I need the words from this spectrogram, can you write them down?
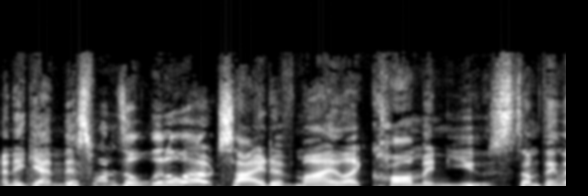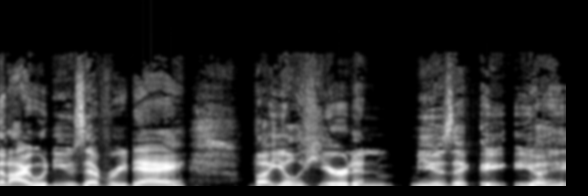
And again, Mhm. this one's a little outside of my like common use, something that I would use every day, but you'll hear it in music, you'll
